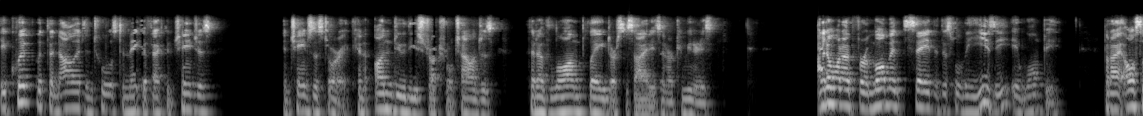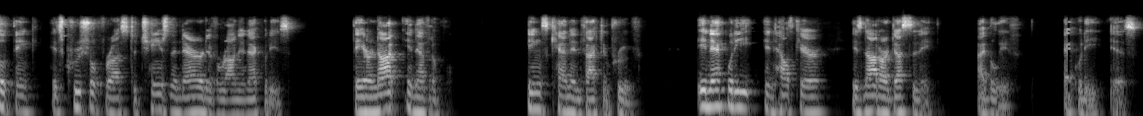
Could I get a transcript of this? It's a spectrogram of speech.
equipped with the knowledge and tools to make effective changes and change the story, can undo these structural challenges that have long plagued our societies and our communities. I don't want to for a moment say that this will be easy. It won't be. But I also think it's crucial for us to change the narrative around inequities. They are not inevitable. Things can, in fact, improve. Inequity in healthcare is not our destiny, I believe. Equity is.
